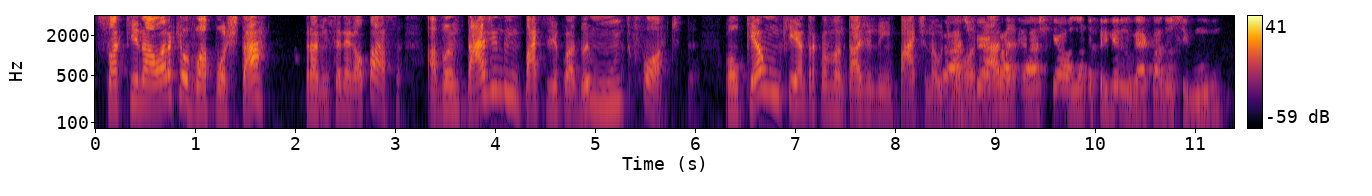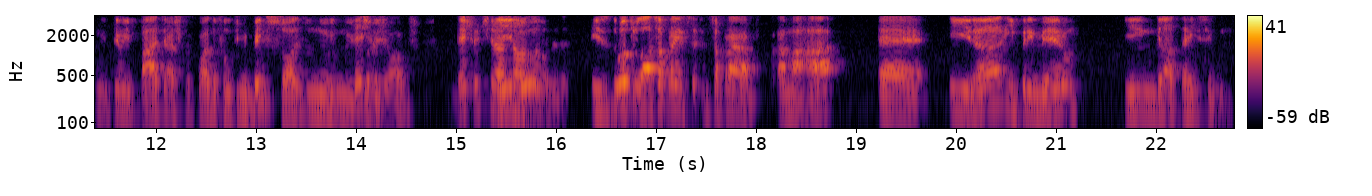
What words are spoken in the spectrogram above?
Só que na hora que eu vou apostar, para mim Senegal passa. A vantagem do empate do Equador é muito forte. Tá? Qualquer um que entra com a vantagem do empate na última eu rodada. eu acho que a Holanda primeiro lugar, Equador segundo, e tem um empate. Eu acho que o Equador foi um time bem sólido nos deixa, dois jogos. Deixa eu tirar e só do, uma dúvida. E do outro lado, só para amarrar, é, Irã em primeiro e Inglaterra em segundo.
